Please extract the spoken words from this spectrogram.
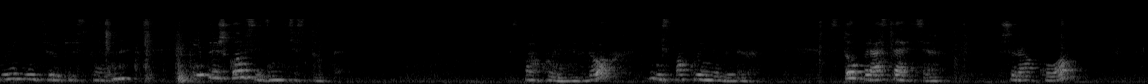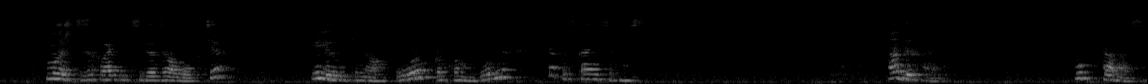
вытяните руки в стороны и прыжком соедините стопы. Спокойный вдох и спокойный выдох. Стопы расставьте широко. Можете захватить себя за локти или руки на опору, как вам удобно, и опускаемся вниз. Отдыхаем. Уттанасана.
